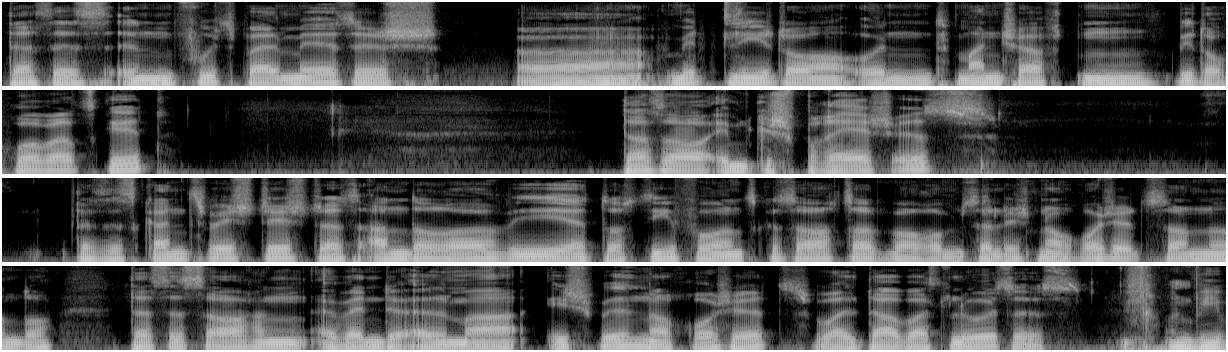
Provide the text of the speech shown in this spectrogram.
dass es in fußballmäßig äh, Mitglieder und Mannschaften wieder vorwärts geht dass er im Gespräch ist. Das ist ganz wichtig, dass andere, wie der Steve vor uns gesagt hat, warum soll ich nach Roschitz, sondern dass sie sagen, eventuell mal, ich will nach Roschitz, weil da was los ist. Und wie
